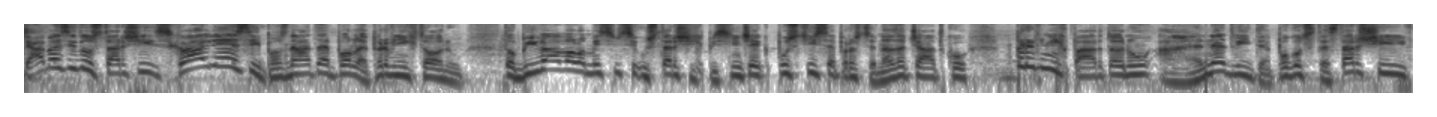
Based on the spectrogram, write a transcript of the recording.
Dáme si tu starší, schválně ji poznáte podle prvních tónů. To bývávalo, myslím si, u starších písniček, pustí se prostě na začátku prvních pár tónů a hned víte, pokud jste starší,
